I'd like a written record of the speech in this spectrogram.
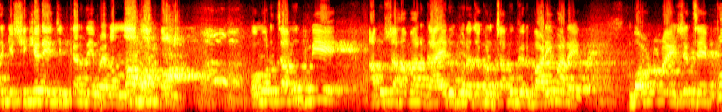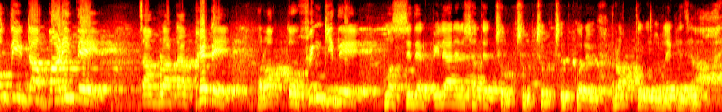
থেকে শিখে নিয়ে চিৎকার দিয়ে পড়েন আল্লাহ ওমর চাবুক নিয়ে আবু সাহামার গায়ের উপরে যখন চাবুকের বাড়ি মারে, বর্ণনা এসেছে, প্রতিটা বাড়িতে চামড়াটা ফেটে রক্ত ফিঙ্কি দিয়ে মসজিদের পিলারের সাথে ছুপ ছুপ ছুপ ছুপ করে রক্তগুলো লেগে যায়।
